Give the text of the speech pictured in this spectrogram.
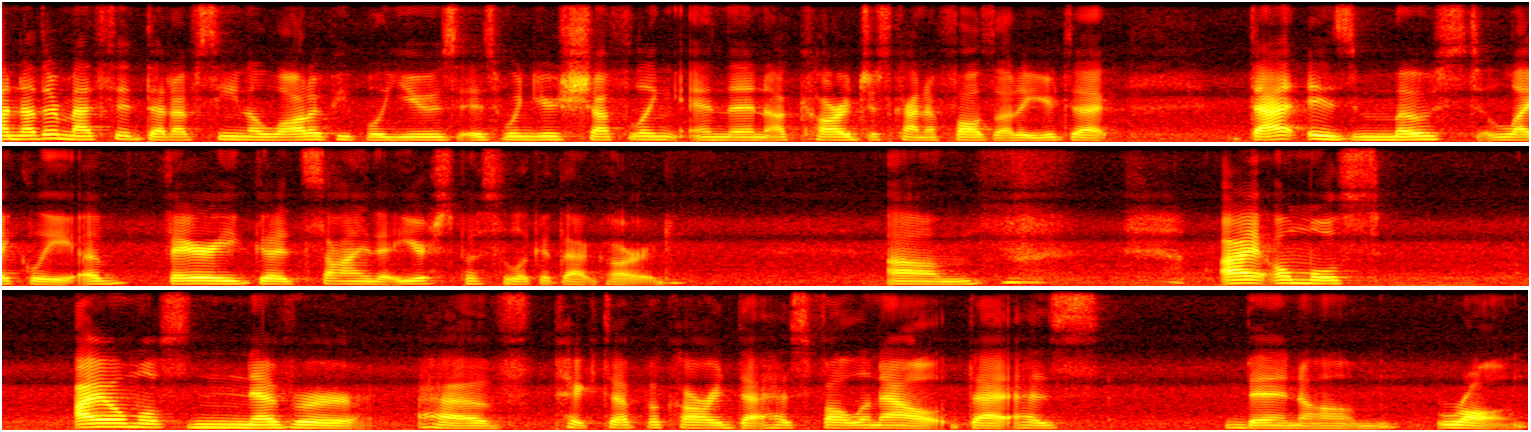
another method that i've seen a lot of people use is when you're shuffling and then a card just kind of falls out of your deck. That is most likely a very good sign that you're supposed to look at that card. Um, I almost, I almost never have picked up a card that has fallen out that has been um, wrong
